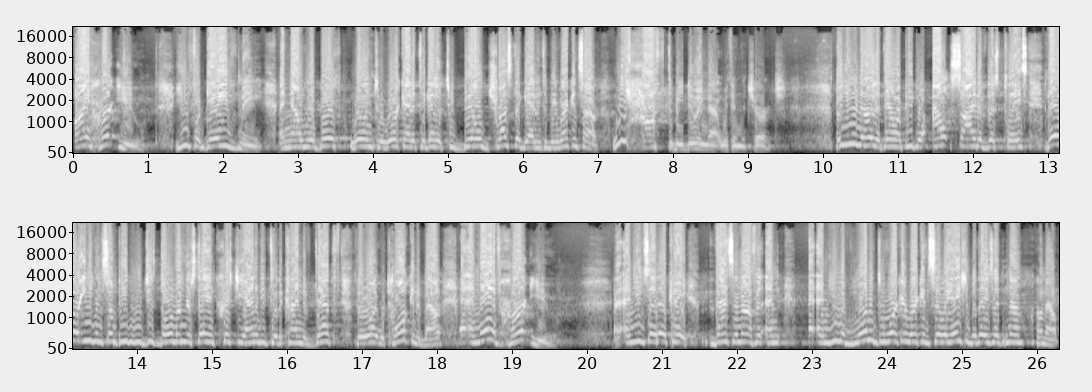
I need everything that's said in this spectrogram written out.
I hurt you. You forgave me. And now we're both willing to work at it together to build trust again and to be reconciled. We have to be doing that within the church. But you know that there are people outside of this place. There are even some people who just don't understand Christianity to the kind of depth that what we're talking about, and they have hurt you. And you've said, okay, that's enough. And, and, and you have wanted to work at reconciliation, but they said, no, I'm out.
